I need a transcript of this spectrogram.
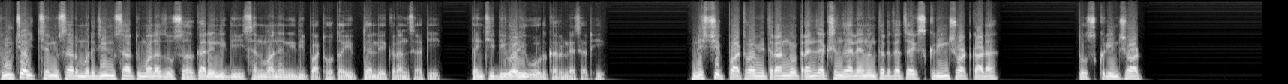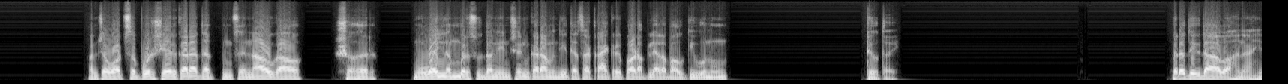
तुमच्या इच्छेनुसार मर्जीनुसार तुम्हाला जो सहकार्य निधी सन्मान निधी पाठवता येईल त्या लेकरांसाठी त्यांची दिवाळी गोड करण्यासाठी निश्चित पाठवा मित्रांनो. ट्रान्झॅक्शन झाल्यानंतर त्याचा एक स्क्रीनशॉट काढा. तो स्क्रीनशॉट आमच्या व्हॉट्सअपवर शेअर करा. त्यात तुमचं नाव गाव शहर मोबाईल नंबर सुद्धा मेन्शन करा. म्हणजे त्याचा ट्रॅक रेकॉर्ड आपल्याला पावती बनवून ठेवता येईल परत एकदा आवाहन आहे.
